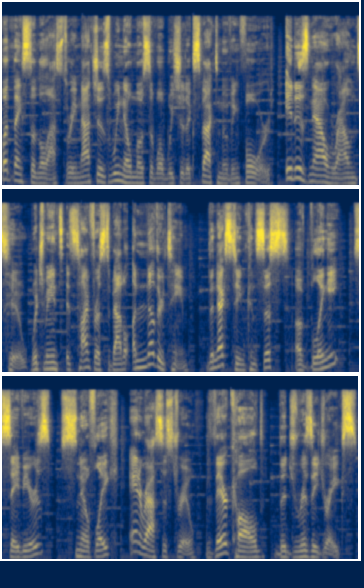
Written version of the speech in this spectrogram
But thanks to the last three matches, we know most of what we should expect moving forward. It is now round two, which means it's time for us to battle another team. The next team consists of Blingy, Saviors, Snowflake, and Erastus Drew. They're called the Drizzy Drakes.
